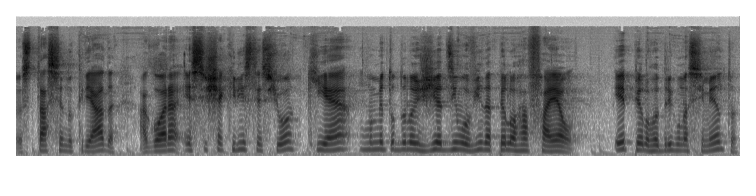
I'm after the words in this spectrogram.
está sendo criada, agora esse checklist SEO, que é uma metodologia desenvolvida pelo Rafael e pelo Rodrigo Nascimento,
